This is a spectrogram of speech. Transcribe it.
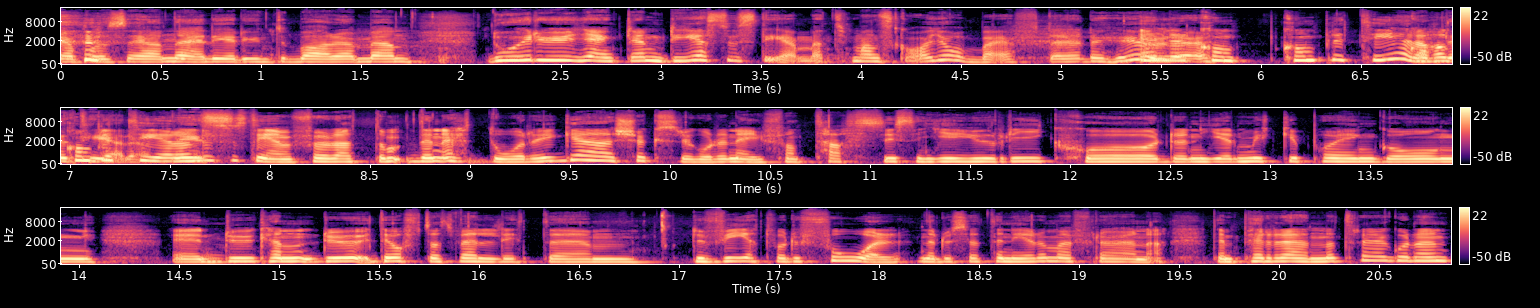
jag på att säga. Nej, det är det ju inte bara. Men då är det ju egentligen det systemet man ska jobba efter, eller hur? Eller kom komplettera, ha Komplettera, kompletterande visst. system. För att de, den ettåriga köksträdgården är ju fantastisk. Den ger ju rik skörd, den ger mycket på en gång. Eh, Du kan, du, det är oftast väldigt, ehm, du vet vad du får när du sätter ner de här fröna. Den perenna trädgården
